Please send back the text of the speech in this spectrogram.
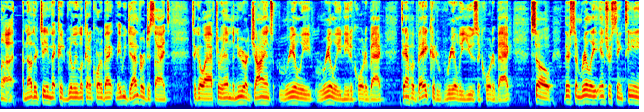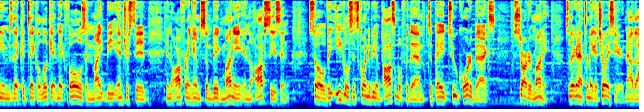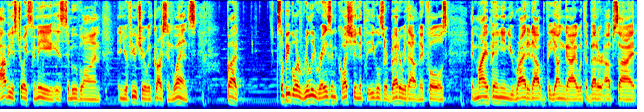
Uh, another team that could really look at a quarterback, maybe Denver decides to go after him. The New York Giants really, really need a quarterback. Tampa Bay could really use a quarterback. So there's some really interesting teams that could take a look at Nick Foles and might be interested in offering him some big money in the offseason. So the Eagles, it's going to be impossible for them to pay two quarterbacks starter money. So they're going to have to make a choice here. Now, the obvious choice to me is to move on in your future with Carson Wentz. But some people are really raising the question if the Eagles are better without Nick Foles. In my opinion, you ride it out with the young guy with the better upside.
